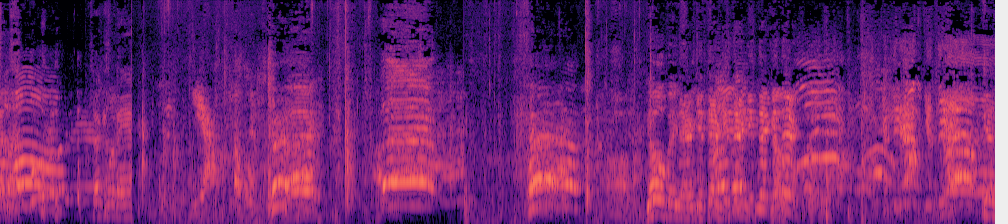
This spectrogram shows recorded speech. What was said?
the ball. Check his pants. Back. Back. Back. Go, baby. There, get there, get there, get there, get there. Get the out, get the out. Yeah.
